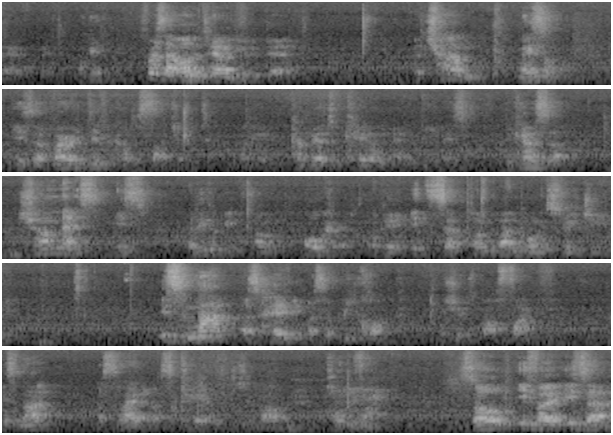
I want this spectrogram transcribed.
uh. Okay, first I want to tell you that the charm meson is a very difficult subject, okay, compared to KO and B meson. Because uh, charm mass is a little bit um, awkward, okay, it's a 0.1, 0.3 GeV. It's not as heavy as a B quark, which is about five. It's not as K, which is about 0.5. So if it's a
